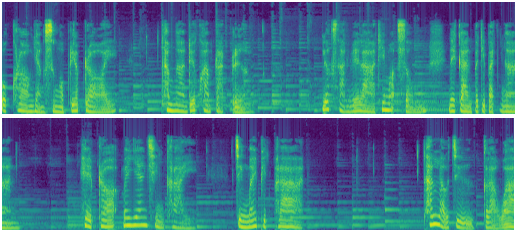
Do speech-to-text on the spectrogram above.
ปกครองอย่างสงบเรียบร้อย ทำงานด้วยความปราดเปรื่อง เลือกสรรเวลาที่เหมาะสมในการปฏิบัติงาน เหตุเพราะไม่แย่งชิงใคร จึงไม่ผิดพลาด ท่านเหลาจือกล่าวว่า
